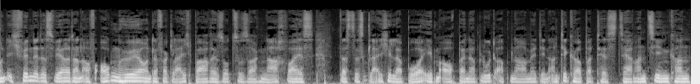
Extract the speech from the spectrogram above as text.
Und ich finde, das wäre dann auf Augenhöhe und der vergleichbare sozusagen Nachweis, dass das gleiche Labor eben auch bei einer Blutabnahme den Antikörpertest heranziehen kann,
